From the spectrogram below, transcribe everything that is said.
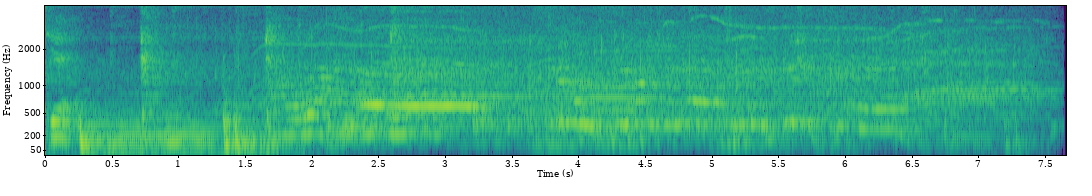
Check.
